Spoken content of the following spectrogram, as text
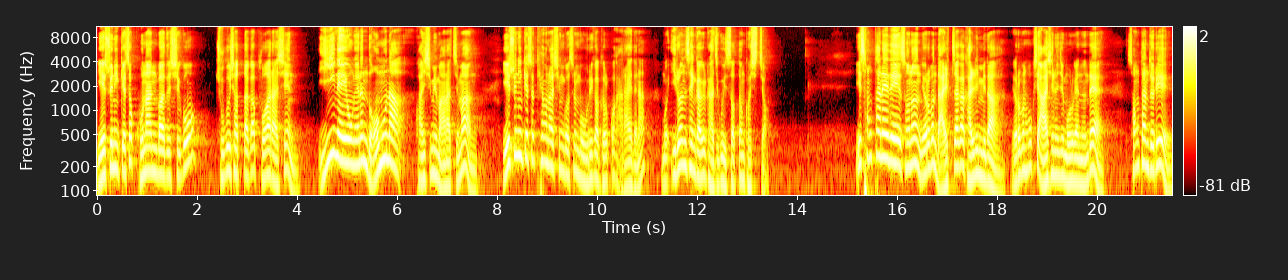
예수님께서 고난 받으시고 죽으셨다가 부활하신 이 내용에는 너무나 관심이 많았지만 예수님께서 태어나신 것을 뭐 우리가 그걸 꼭 알아야 되나? 뭐 이런 생각을 가지고 있었던 것이죠. 이 성탄에 대해서는 여러분 날짜가 갈립니다. 여러분 혹시 아시는지 모르겠는데 성탄절이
